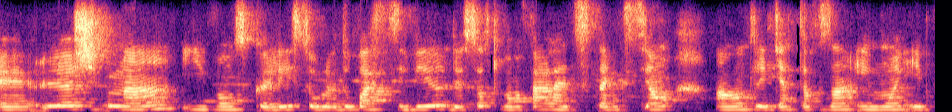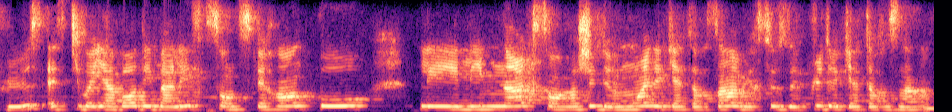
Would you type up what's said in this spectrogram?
euh, logiquement, ils vont se coller sur le droit civil, de sorte qu'ils vont faire la distinction entre les 14 ans et moins et plus. Est-ce qu'il va y avoir des balises qui sont différentes pour les, mineurs qui sont âgés de moins de 14 ans versus de plus de 14 ans?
